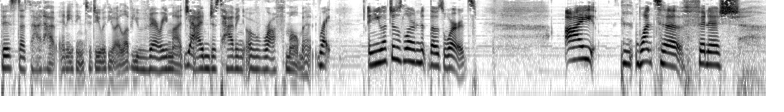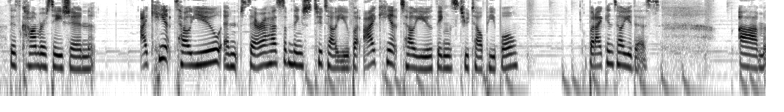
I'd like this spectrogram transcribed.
this does not have anything to do with you. I love you very much. Yeah. I'm just having a rough moment. Right. And you have to just learn those words. I want to finish this conversation. I can't tell you, and Sarah has some things to tell you, but I can't tell you things to tell people. But I can tell you this. Um,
